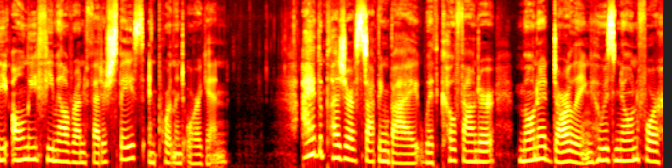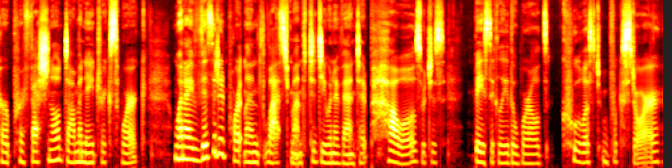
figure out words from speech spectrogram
the only female run fetish space in Portland, Oregon. I had the pleasure of stopping by with co founder Mona Darling, who is known for her professional dominatrix work, when I visited Portland last month to do an event at Powell's, which is basically the world's coolest bookstore.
